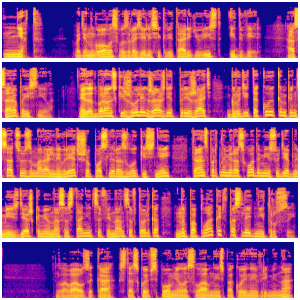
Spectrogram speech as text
Нет. В один голос возразили секретарь, юрист и дверь. А Сара пояснила. Этот баронский жулик жаждет прижать к груди такую компенсацию за моральный вред, что после разлуки с ней транспортными расходами и судебными издержками у нас останется финансов только на поплакать в последние трусы. Глава УЗК с тоской вспомнила славные и спокойные времена,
